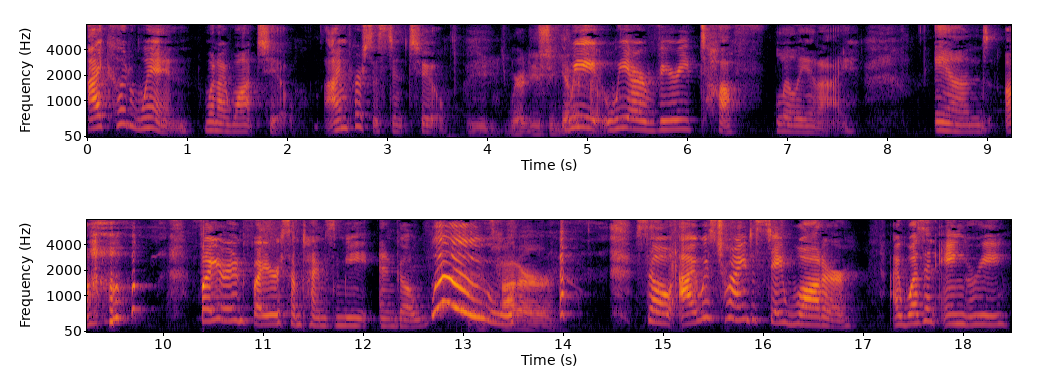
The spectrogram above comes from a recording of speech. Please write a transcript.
I could win when I want to. I'm persistent too. You, where does she get we we are very tough lily and i and um, fire and fire sometimes meet and go woo Hotter. so i was trying to stay water i wasn't angry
